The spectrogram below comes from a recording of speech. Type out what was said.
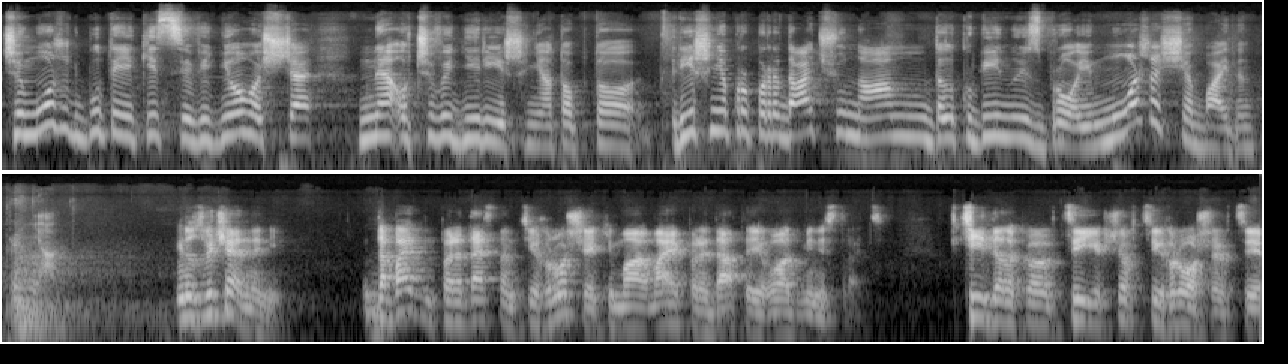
Чи можуть бути якісь від нього ще неочевидні рішення? Тобто рішення про передачу нам далекобійної зброї може ще Байден прийняти? Ну, звичайно, ні. Да Байден передасть нам ті гроші, які має передати його адміністрація. Ці далеко, в ці, якщо в ці гроші в ці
